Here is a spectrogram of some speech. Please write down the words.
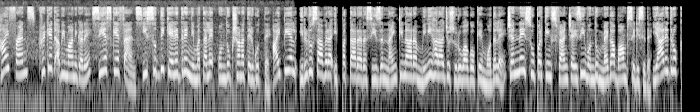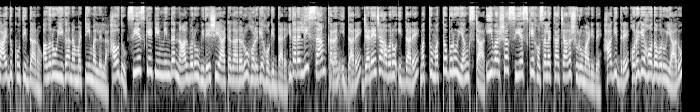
ಹಾಯ್ ಫ್ರೆಂಡ್ಸ್ ಕ್ರಿಕೆಟ್ ಅಭಿಮಾನಿಗಳೇ ಸಿಎಸ್ಕೆ ಫ್ಯಾನ್ಸ್ ಈ ಸುದ್ದಿ ಕೇಳಿದ್ರೆ ನಿಮ್ಮ ತಲೆ ಒಂದು ಕ್ಷಣ ತಿರುಗುತ್ತೆ. ಐಪಿಎಲ್ ಎರಡು ಸಾವಿರ ಇಪ್ಪತ್ತಾರರ ಸೀಸನ್ ನೈನ್ಟೀನ್ ಆರ ಮಿನಿ ಹರಾಜು ಶುರುವಾಗೋಕೆ ಮೊದಲೇ ಚೆನ್ನೈ ಸೂಪರ್ ಕಿಂಗ್ಸ್ ಫ್ರಾಂಚೈಸಿ ಒಂದು ಮೆಗಾ ಬಾಂಬ್ ಸಿಡಿಸಿದೆ. ಯಾರಿದ್ರೂ ಕಾಯ್ದು ಕೂತಿದ್ದಾರೋ, ಅವರು ಈಗ ನಮ್ಮ ಟೀಮ್ ಅಲ್ಲಿಲ್ಲ ಹೌದು ಸಿಎಸ್ಕೆ ಟೀಮ್ನಿಂದ ನಾಲ್ವರು ವಿದೇಶಿ ಆಟಗಾರರು ಹೊರಗೆ ಹೋಗಿದ್ದಾರೆ. ಇದರಲ್ಲಿ ಸ್ಯಾಮ್ ಕರನ್ ಇದ್ದಾರೆ ಜಡೇಜಾ ಅವರು ಇದ್ದಾರೆ, ಮತ್ತು ಮತ್ತೊಬ್ಬರು ಯಂಗ್ ಸ್ಟಾರ್ ಈ ವರ್ಷ ಸಿಎಸ್ಕೆ ಹೊಸ ಲೆಕ್ಕಾಚಾರ ಶುರು ಮಾಡಿದೆ. ಹಾಗಿದ್ರೆ ಹೊರಗೆ ಹೋದವರು ಯಾರು?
